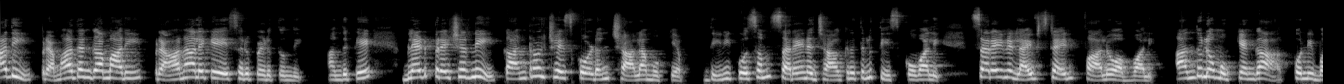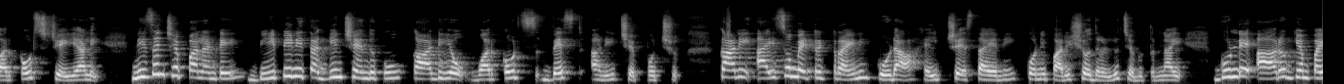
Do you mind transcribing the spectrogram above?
అది ప్రమాదంగా మారి ప్రాణాలకే ఎసరు పెడుతుంది. అందుకే బ్లడ్ ప్రెషర్ని కంట్రోల్ చేసుకోవడం చాలా ముఖ్యం. దీనికోసం సరైన జాగ్రత్తలు తీసుకోవాలి. సరైన లైఫ్ స్టైల్ ఫాలో అవ్వాలి. అందులో ముఖ్యంగా కొన్ని వర్కౌట్స్ చేయాలి. నిజం చెప్పాలంటే బీపీని తగ్గించేందుకు కార్డియో వర్కౌట్స్ బెస్ట్ అని చెప్పొచ్చు. కానీ ఐసోమెట్రిక్ ట్రైనింగ్ కూడా హెల్ప్ చేస్తాయని కొన్ని పరిశోధనలు చెబుతున్నాయి. గుండె ఆరోగ్యంపై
